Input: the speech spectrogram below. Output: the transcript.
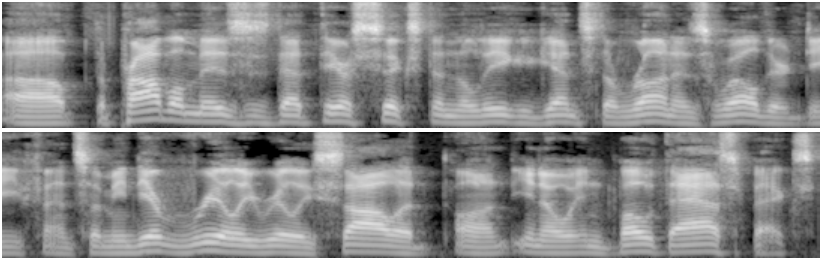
Uh, the problem is, is that they're sixth in the league against the run as well. Their defense. I mean, they're really, really solid on, you know, in both aspects.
